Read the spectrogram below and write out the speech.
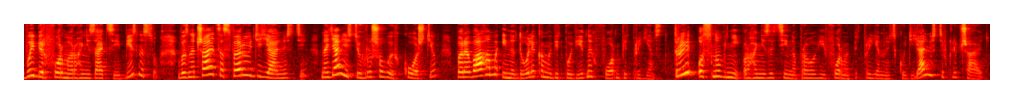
Вибір форми організації бізнесу визначається сферою діяльності, наявністю грошових коштів, перевагами і недоліками відповідних форм підприємств. Три основні організаційно-правові форми підприємницької діяльності включають.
